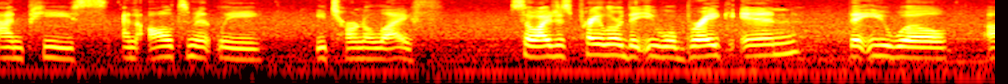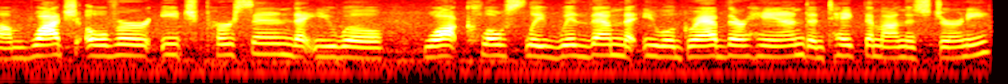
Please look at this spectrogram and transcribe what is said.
and peace and ultimately eternal life. So I just pray, Lord, that you will break in, that you will um, watch over each person, that you will walk closely with them, that you will grab their hand and take them on this journey.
